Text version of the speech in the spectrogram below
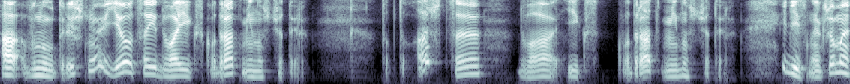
А внутрішньою є оцей 2х квадрат мінус 4. Тобто h це 2х квадрат мінус 4. І дійсно, якщо ми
